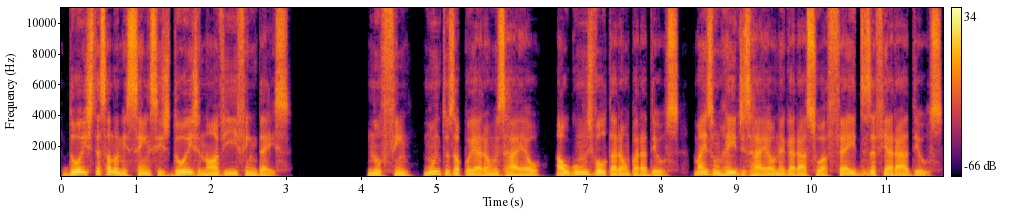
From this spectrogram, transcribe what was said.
2 Tessalonicenses 2, 9 e 10. No fim, muitos apoiarão Israel, alguns voltarão para Deus, mas um rei de Israel negará sua fé e desafiará a Deus.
